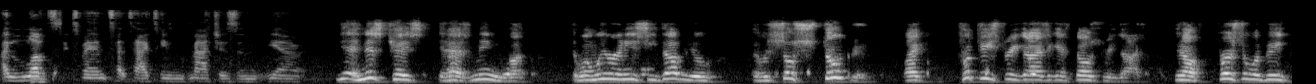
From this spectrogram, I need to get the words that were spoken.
I love six man t- tag team matches, and you know, yeah, in this case, it has meaning. But when we were in ECW, it was so stupid. Like, put these three guys against those three guys. You know, first it would be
